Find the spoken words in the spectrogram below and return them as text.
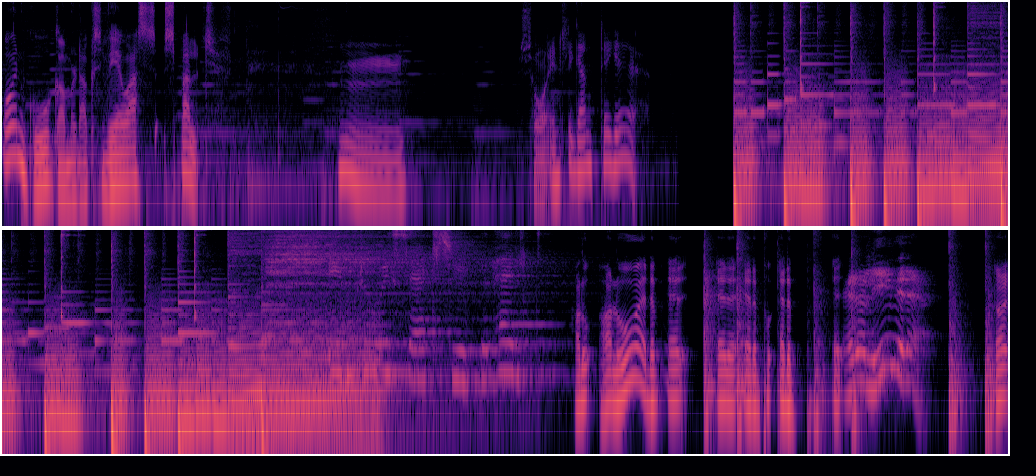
og en god gammeldags VHS-spiller. Hmm. Så intelligent jeg er. Improvisert superhelt. Hallo, hallo? Er det Er, er det, er det, er det er, Er det liv i det? Oi.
